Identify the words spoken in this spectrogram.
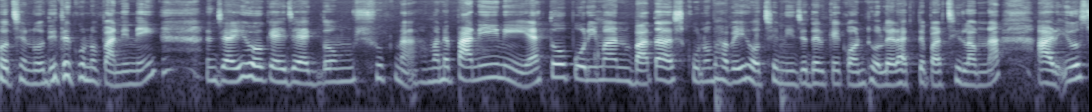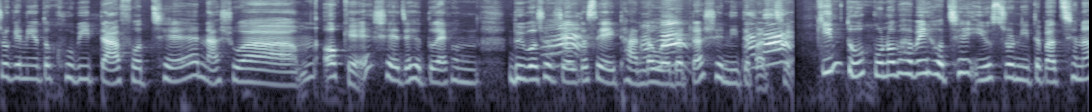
হচ্ছে নদীতে কোনো পানি নেই। যাই হোক, এই যে একদম শুকনা মানে পানিই নেই, এত পরিমাণ বাতাস কোনোভাবেই হচ্ছে নিজেদেরকে কন্ট্রোলে রাখতে পারছিলাম না। আর ইউস্ট্রোকে নিয়ে তো খুবই টাফ হচ্ছে, নাসুয়া ওকে সে যেহেতু এখন দুই বছর চলতেছে এই ঠান্ডা ওয়েদারটা সে নিতে পারছে। কিন্তু কোনোভাবেই হচ্ছে ইউস্রো নিতে পারছে না।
